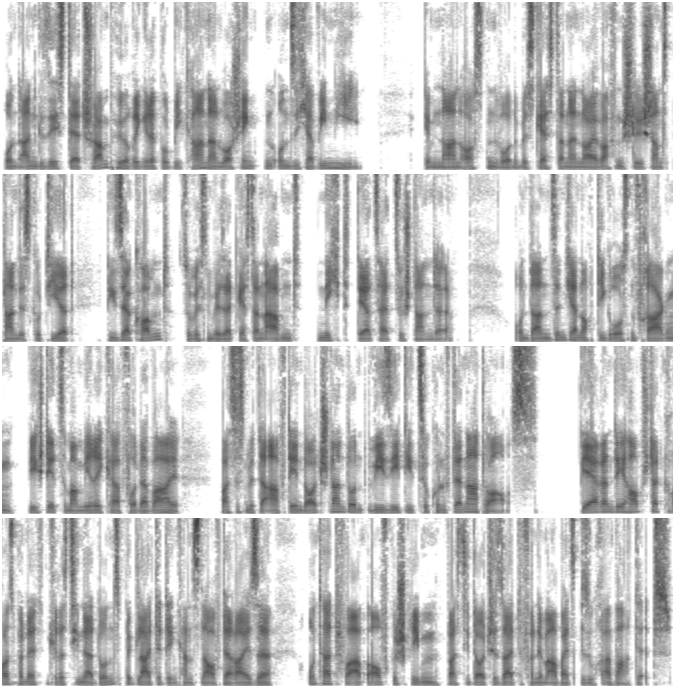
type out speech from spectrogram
und angesichts der Trump-hörigen Republikaner in Washington unsicher wie nie. Im Nahen Osten wurde bis gestern ein neuer Waffenstillstandsplan diskutiert. Dieser kommt, so wissen wir seit gestern Abend, nicht derzeit zustande. Und dann sind ja noch die großen Fragen, wie steht es um Amerika vor der Wahl? Was ist mit der AfD in Deutschland und wie sieht die Zukunft der NATO aus? Die RND-Hauptstadtkorrespondentin Christina Dunz begleitet den Kanzler auf der Reise und hat vorab aufgeschrieben, was die deutsche Seite von dem Arbeitsbesuch erwartet.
